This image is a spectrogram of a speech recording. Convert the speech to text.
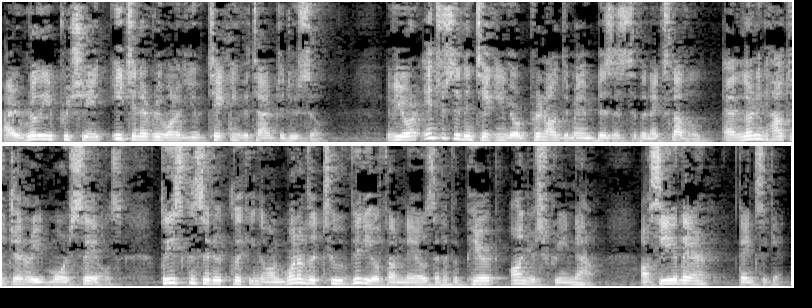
I really appreciate each and every one of you taking the time to do so. If you are interested in taking your print on demand business to the next level and learning how to generate more sales, please consider clicking on one of the two video thumbnails that have appeared on your screen now. I'll see you there. Thanks again.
